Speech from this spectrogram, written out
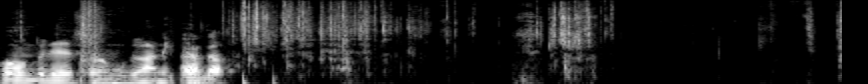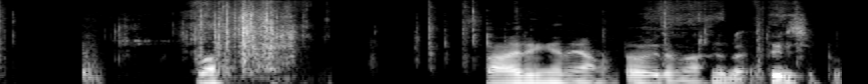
കോമ്പിനേഷൻ നമുക്ക് കാണിക്കാം. സാരി ഇങ്ങനെയാണ് കേട്ടോ വരുന്നത്. തിരിച്ചിട്ടു.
